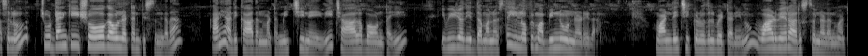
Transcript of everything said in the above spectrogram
అసలు చూడ్డానికి షోగా ఉన్నట్టు అనిపిస్తుంది కదా. కానీ అది కాదనమాట మిర్చినే ఇవి చాలా బాగుంటాయి. ఈ వీడియో తీద్దామని వస్తే ఈ లోపే మా బిన్ను ఉన్నాడు ఇలా వాడిని తెచ్చి ఇక్కడ వదిలిపెట్టా నేను. వాడు వేరే అరుస్తున్నాడు అనమాట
